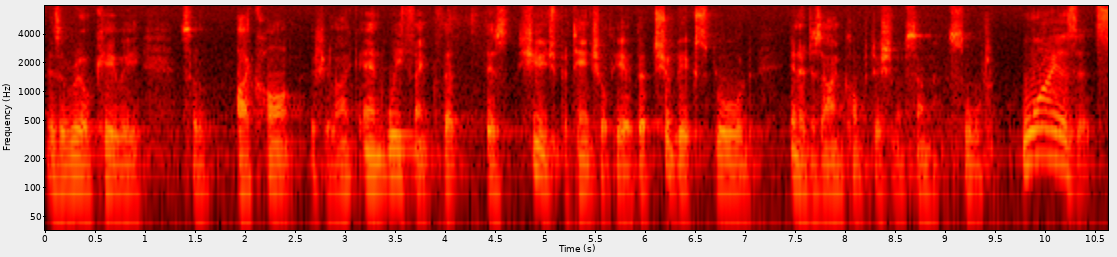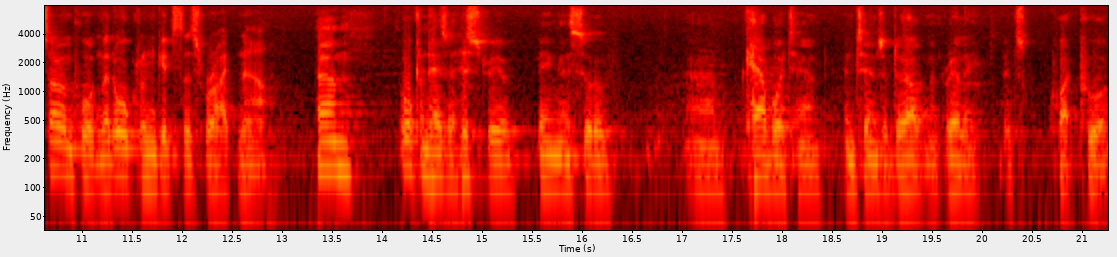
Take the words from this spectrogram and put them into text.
is a real Kiwi sort of icon, if you like, and we think that there's huge potential here that should be explored in a design competition of some sort. Why is it so important that Auckland gets this right now? Um, Auckland has a history of being a sort of um, cowboy town in terms of development, really. It's quite poor,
